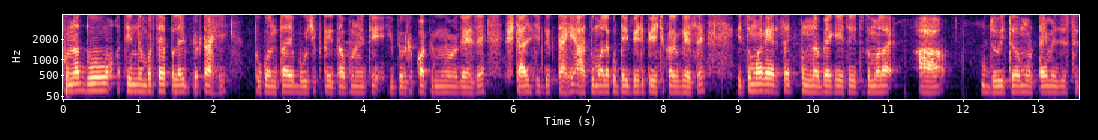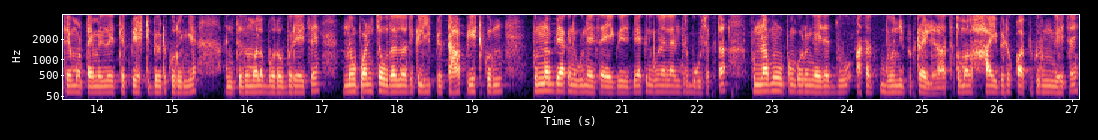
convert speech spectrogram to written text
पुन्हा दो तीन नंबरचा आपला इफेक्ट आहे. तो कोणता आहे बघू शकता इथं आपण इथे इफेक्ट कॉपी घ्यायचा आहे. स्टाईल्स इफेक्ट आहे. हा तुम्हाला कुठे इफेक्ट पेस्ट करून घ्यायचा आहे. इथं तुम्हाला घ्यायचं आहे? पुन्हा बॅग घ्यायचं इथं तुम्हाला हा जो इथं मोठा इमेज दिसतो त्या मोठा इमेजला इथे पेस्ट इफेक्ट करून घ्या. आणि इथं तुम्हाला बरोबर यायचं आहे. नऊ पॉईंट चौदाला देखील इफेक्ट हा पेस्ट करून पुन्हा बॅक निघून यायचा आहे. एक वेळेस बॅक निघून आल्यानंतर बघू शकता. पुन्हा आपण ओपन करून घ्यायचा आहे. जो आता दोन इफेक्ट राहिलेला. आता तुम्हाला हा इफेक्ट कॉपी करून घ्यायचा आहे.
